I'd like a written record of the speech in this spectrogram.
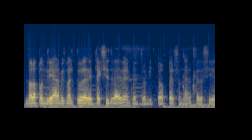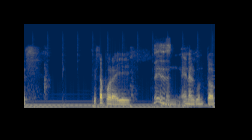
No la pondría a la misma altura de Taxi Driver en cuanto a mi top personal, pero sí es. Sí está por ahí. En, algún top.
